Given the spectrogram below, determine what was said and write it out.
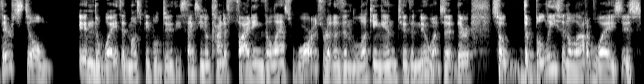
they're still in the way that most people do these things, you know, kind of fighting the last wars rather than looking into the new ones. There, so the belief in a lot of ways is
